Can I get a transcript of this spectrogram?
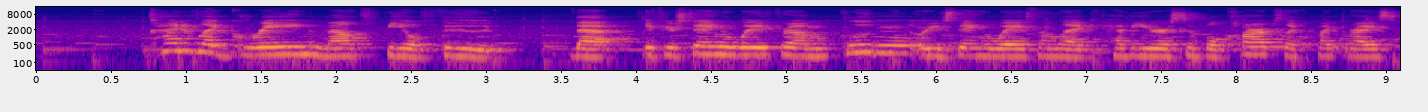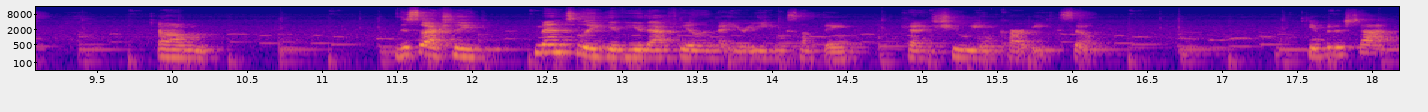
kind of like grain mouthfeel food that if you're staying away from gluten or you're staying away from like heavier simple carbs like white rice, um, this will actually mentally give you that feeling that you're eating something kind of chewy and carby. So give it a shot.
